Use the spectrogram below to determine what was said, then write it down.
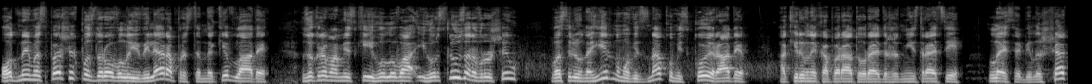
Одним із перших поздоровили ювіляра представники влади. Зокрема, міський голова Ігор Слюзар вручив Василю Нагірному відзнаку міської ради, а керівник апарату райдержадміністрації Леся Білищак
